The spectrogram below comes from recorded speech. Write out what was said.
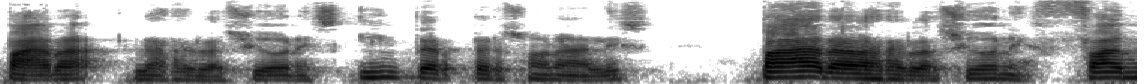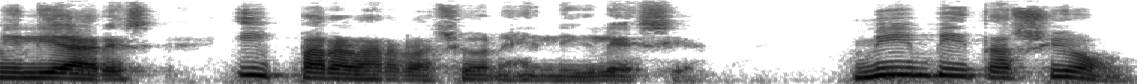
para las relaciones interpersonales, para las relaciones familiares y para las relaciones en la iglesia. Mi invitación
